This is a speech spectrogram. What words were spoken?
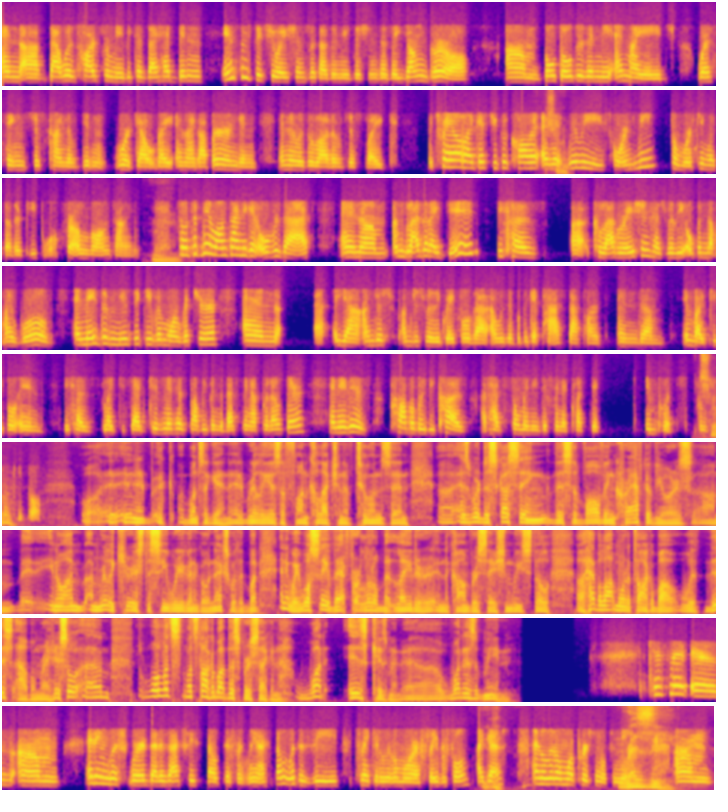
And uh, that was hard for me because I had been in some situations with other musicians as a young girl, um, both older than me and my age, where things just kind of didn't work out right, and I got burned, and and there was a lot of just like betrayal, I guess you could call it, and it really scorned me from working with other people for a long time. So it took me a long time to get over that, and um, I'm glad that I did because uh, collaboration has really opened up my world and made the music even more richer. And uh, yeah, I'm just I'm just really grateful that I was able to get past that part and um, invite people in because, like you said, Kismet has probably been the best thing I've put out there, and it is probably because I've had so many different eclectic inputs from different people. Well, it, it, it, once again, it really is a fun collection of tunes. And uh, as we're discussing this evolving craft of yours, um, you know, I'm I'm really curious to see where you're going to go next with it. But anyway, we'll save that for a little bit later in the conversation. We still uh, have a lot more to talk about with this album right here. So, um, well, let's let's talk about this for a second. What is Kismet? Uh, what does it mean? Kismet is um, an English word that is actually spelled differently. I spell it with a Z to make it a little more flavorful, I guess, and a little more personal to me. Resi. Um,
